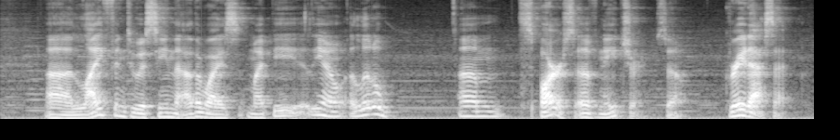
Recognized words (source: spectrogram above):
uh, life into a scene that otherwise might be, you know, a little um, sparse of nature. So, great asset.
